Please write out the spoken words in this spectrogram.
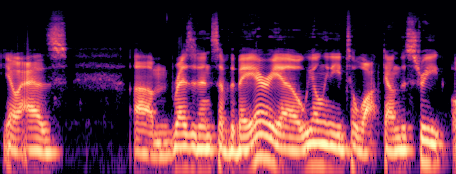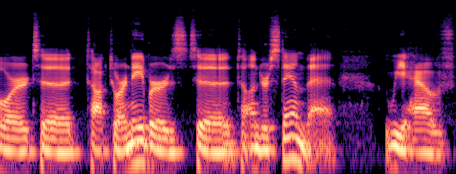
you know, as um, residents of the Bay Area, we only need to walk down the street or to talk to our neighbors to, to understand that. We have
